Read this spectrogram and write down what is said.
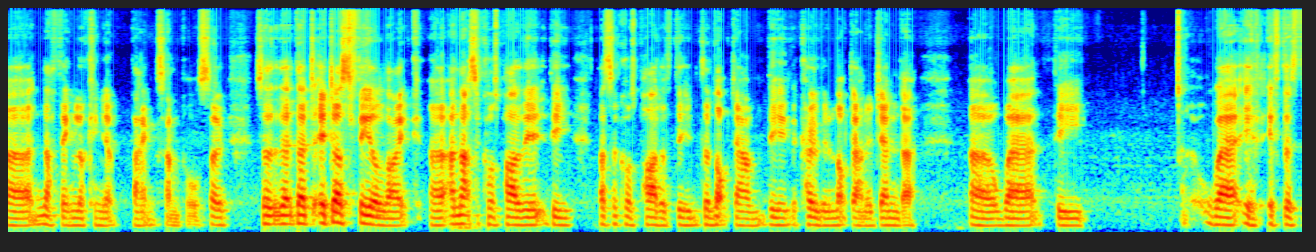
Uh, nothing looking at bank samples. So, so that, that it does feel like, uh, and that's of course part of the, the that's of course part of the the lockdown, the, the COVID lockdown agenda, uh, where the where if, if the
